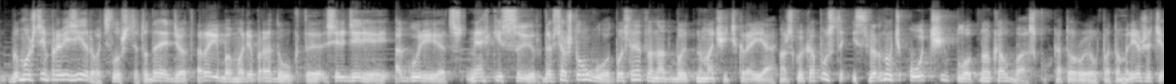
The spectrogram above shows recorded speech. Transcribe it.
вы можете импровизировать. Слушайте, туда идет рыба, морепродукты, сельдерей, огурец, мягкий сыр, да все что угодно. После этого надо будет намочить края морской капусты и свернуть очень плотную колбаску, которую потом режете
